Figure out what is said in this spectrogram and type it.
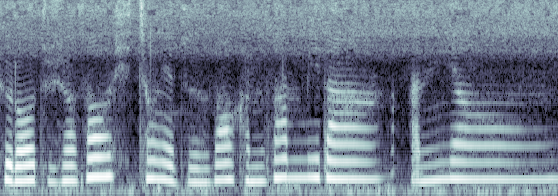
들어주셔서 시청해주셔서 감사합니다. 안녕.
